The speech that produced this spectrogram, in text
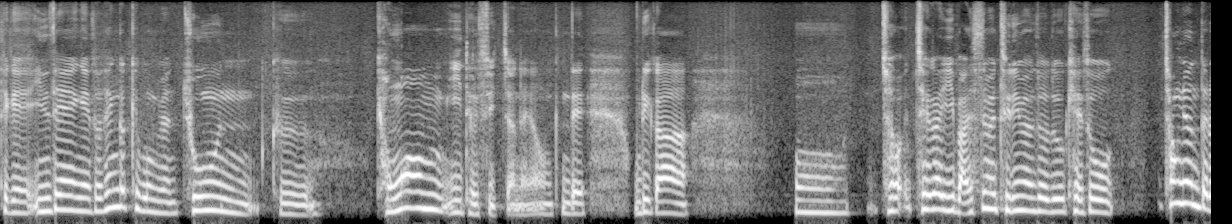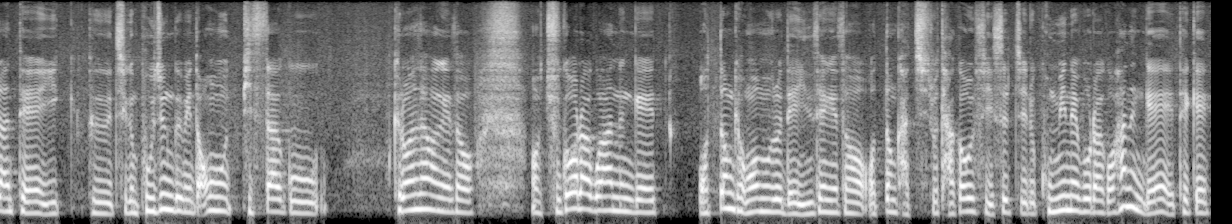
되게 인생에서 생각해 보면 좋은 그 경험이 될 수 있잖아요. 근데 우리가 어, 저, 제가 이 말씀을 드리면서도 계속 청년들한테 이 그 지금 보증금이 너무 비싸고 그런 상황에서 어, 주거라고 하는 게 어떤 경험으로 내 인생에서 어떤 가치로 다가올 수 있을지를 고민해 보라고 하는 게 되게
